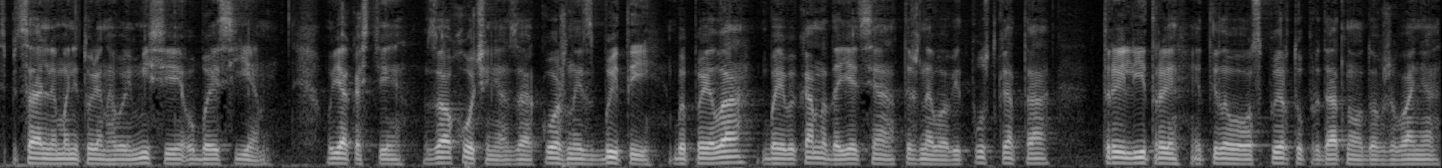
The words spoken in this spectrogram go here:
спеціальної моніторингової місії ОБСЄ. У якості заохочення за кожний збитий БПЛА бойовикам надається тижнева відпустка та 3 літри етилового спирту, придатного до вживання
